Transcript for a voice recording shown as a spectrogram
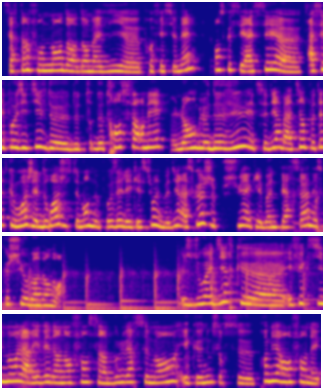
certains fondements dans, dans ma vie professionnelle. Je pense que c'est assez euh, assez positif de, de, de transformer l'angle de vue et de se dire bah tiens peut-être que moi j'ai le droit justement de me poser les questions et de me dire est-ce que je suis avec les bonnes personnes? Est-ce que je suis au bon endroit? Je dois dire que euh, effectivement l'arrivée d'un enfant c'est un bouleversement et que nous sur ce premier enfant on a eu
